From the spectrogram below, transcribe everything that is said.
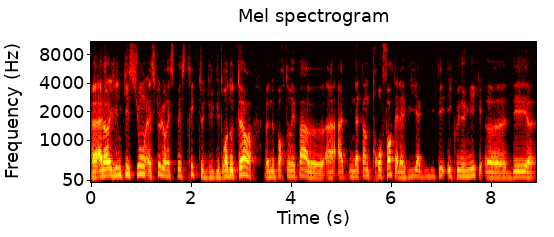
Euh, alors, j'ai une question. Est-ce que le respect strict du, droit d'auteur euh, ne porterait pas à, une atteinte trop forte à la viabilité économique des,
